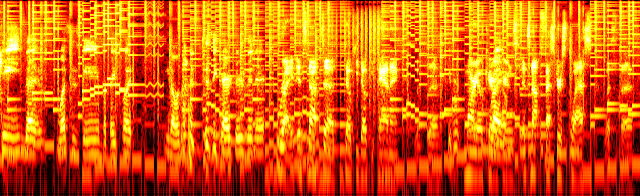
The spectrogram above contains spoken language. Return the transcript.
game that was his game, but they put you know the Disney characters in it. Right. It's not uh, Doki Doki Panic with the Mario characters. Right. It's not Fester's Quest with the,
